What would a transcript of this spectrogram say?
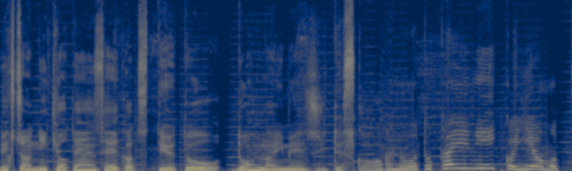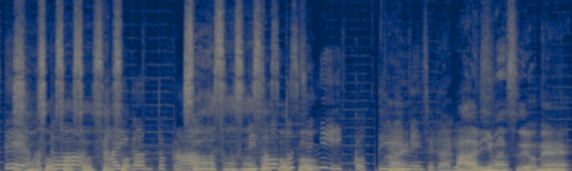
いくちゃん二拠点生活っていうとどんなイメージですか？あの都会に1個家を持ってあとはそう海岸とかそうそうそうリゾート地に1個っていうイメージがあります、ありますよね。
